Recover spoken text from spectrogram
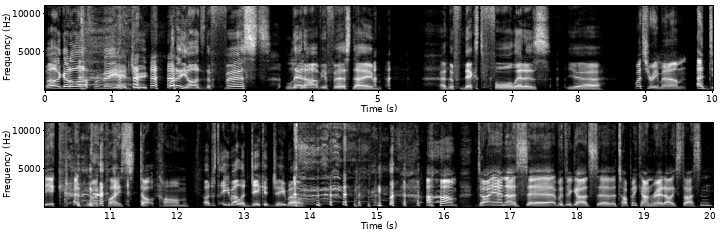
Well, I got a laugh from me, Andrew. what are the odds? The first letter of your first name and the f- next four letters. Yeah. What's your email? A dick at workplace.com. I'll just email a dick at Gmail. Um, Diana said, with regards to the topic, unread, Alex Dyson.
